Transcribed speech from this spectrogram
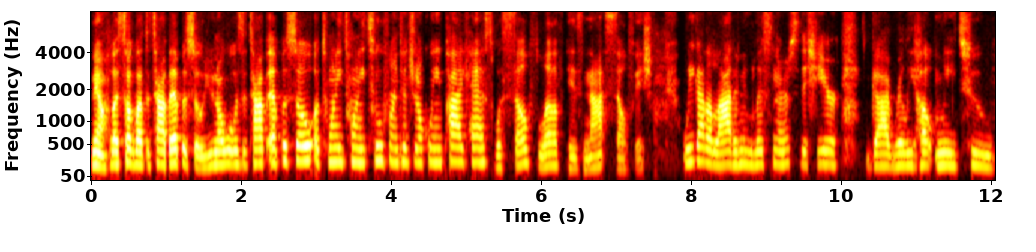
Now, let's talk about the top episode. You know what was the top episode of 2022 for Intentional Queen podcast was self-love is not selfish. We got a lot of new listeners this year. God really helped me to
